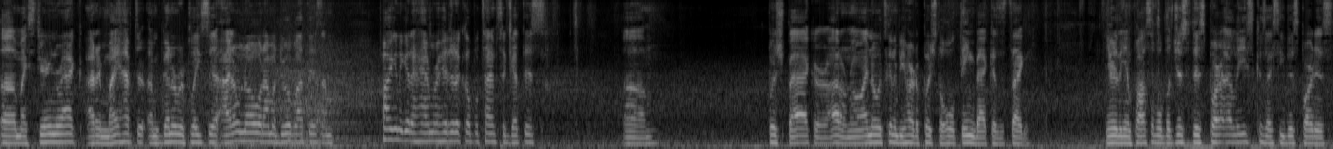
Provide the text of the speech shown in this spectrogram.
uh, my steering rack. I might have to, I'm gonna replace it. I don't know what I'm gonna do about this. I'm probably gonna get a hammer, hit it a couple times to get this um, pushed back or I don't know. I know it's gonna be hard to push the whole thing back because it's like nearly impossible, but just this part at least because I see this part is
